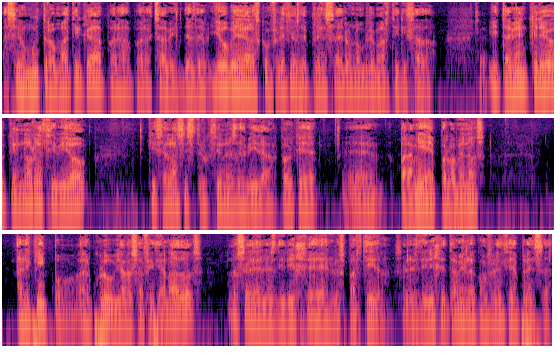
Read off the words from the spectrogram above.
ha sido muy traumática para, para Xavi. Desde, yo veo a las conferencias de prensa, era un hombre martirizado. Y también creo que no recibió quizá las instrucciones de vida, porque eh, para mí, eh, por lo menos, al equipo, al club y a los aficionados no se les dirige en los partidos, se les dirige también en la conferencia de prensa.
